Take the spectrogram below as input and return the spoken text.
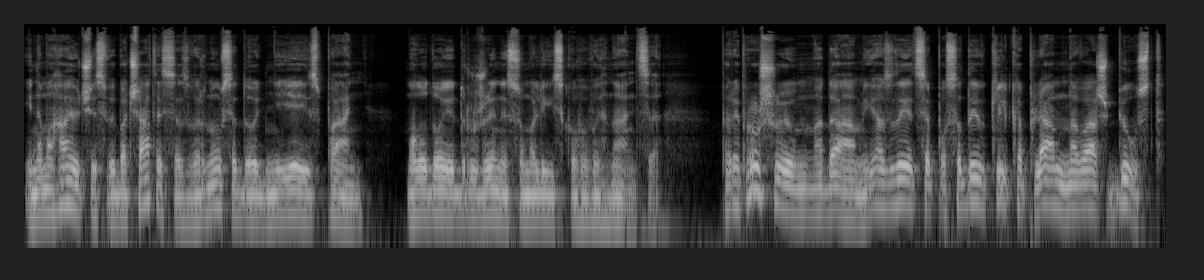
і, намагаючись вибачатися, звернувся до однієї з пань, молодої дружини сомалійського вигнанця. Перепрошую, мадам, я, здається, посадив кілька плям на ваш бюст.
